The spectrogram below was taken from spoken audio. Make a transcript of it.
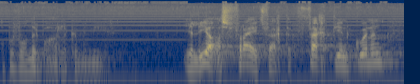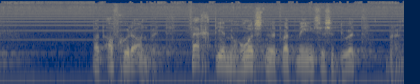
op 'n wonderbaarlike manier. Elia as vryheidsvegter veg teen koning wat afgode aanbid. Veg teen hongersnood wat mense se dood bring.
